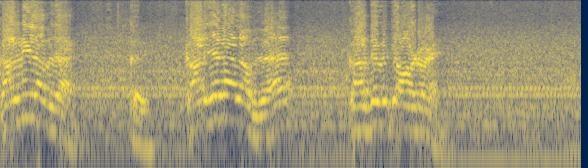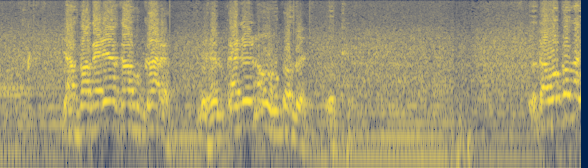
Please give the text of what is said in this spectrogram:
ਕਰ ਨਹੀਂ ਲੱਭਦਾ। ਕਰੇ। ਜਿਹੜਾ ਹੈ ਕਰ ਦੇ ਵਿੱਚ ਆਰਡਰ ਹੈ। ਜੇ ਆਪਾਂ ਕਹਿੰਦੇ ਕੰਮ ਕਰ ਫਿਰ ਕਹਿੰਦੇ ਨਾ ਉਹ ਹੁਕਮ ਹੈ ਉੱਥੇ। ਉਹਦਾ ਹੁਕਮ ਹੈ।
